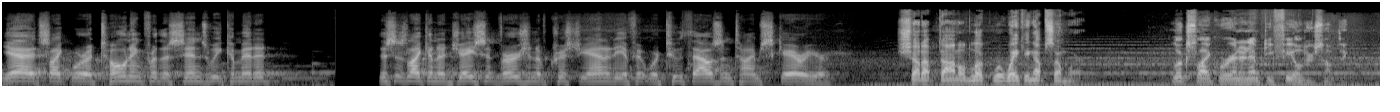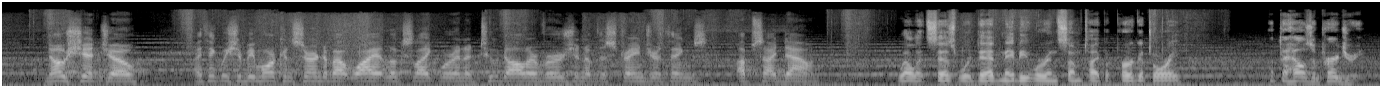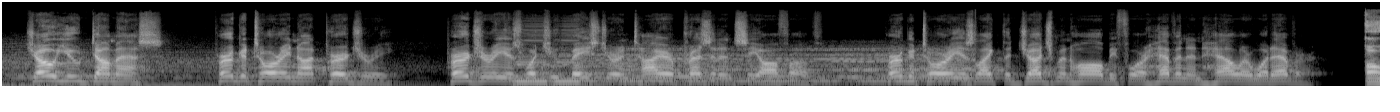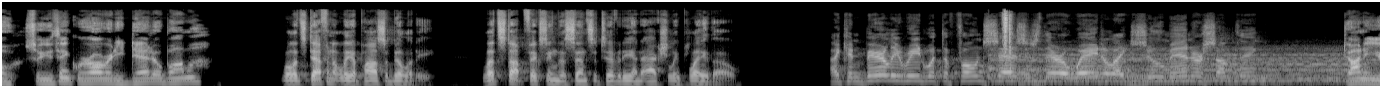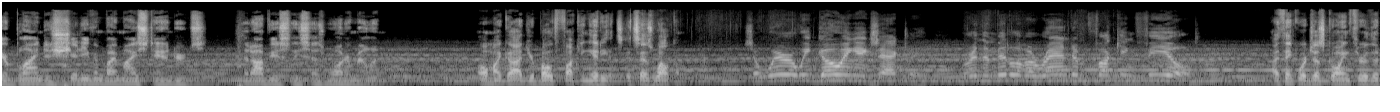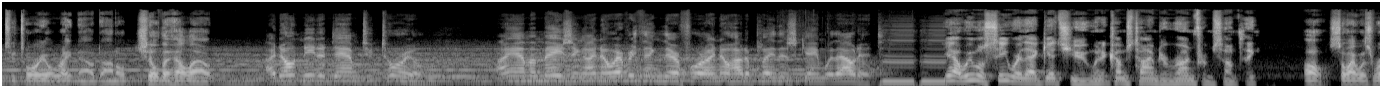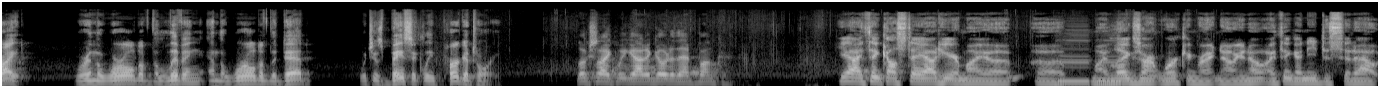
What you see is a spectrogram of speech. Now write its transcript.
Yeah, it's like we're atoning for the sins we committed. This is like an adjacent version of Christianity if it were 2,000 times scarier. Shut up, Donald. Look, we're waking up somewhere. Looks like we're in an empty field or something. No shit, Joe. I think we should be more concerned about why it looks like we're in a $2 version of the Stranger Things upside down. Well, it says we're dead. Maybe we're in some type of purgatory. What the hell's a perjury? Joe, you dumbass. Purgatory, not perjury. Perjury is what you based your entire presidency off of. Purgatory is like the judgment hall before heaven and hell or whatever. Oh, so you think we're already dead, Obama? Well, it's definitely a possibility. Let's stop fixing the sensitivity and actually play, though. I can barely read what the phone says. Is there a way to like zoom in or something? Donnie, you're blind as shit even by my standards. That obviously says watermelon. Oh my god, you're both fucking idiots. It says welcome. So where are we going exactly? We're in the middle of a random fucking field. I think we're just going through the tutorial right now, Donald. Chill the hell out. I don't need a damn tutorial. I am amazing. I know everything, therefore I know how to play this game without it. Yeah, we will see where that gets you when it comes time to run from something. Oh, so I was right. We're in the world of the living and the world of the dead, which is basically purgatory. Looks like we gotta go to that bunker. Yeah, I think I'll stay out here. My uh, uh, my legs aren't working right now. You know, I think I need to sit out.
